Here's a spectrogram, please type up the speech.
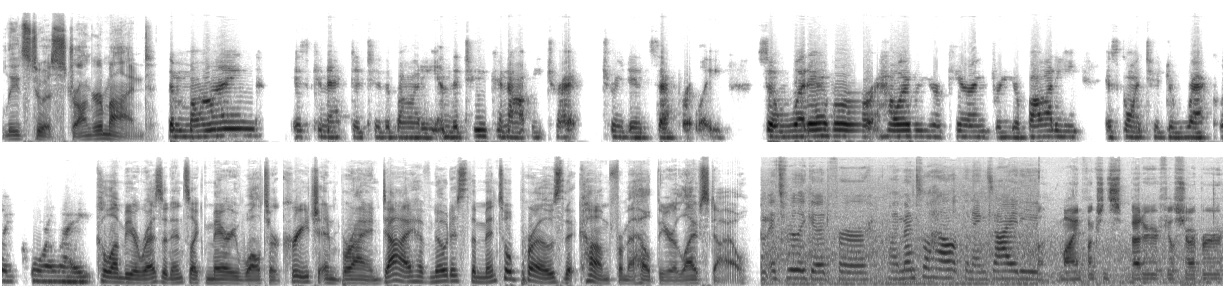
leads to a stronger mind. The mind is connected to the body, and the two cannot be treated separately. So whatever, however you're caring for your body is going to directly correlate. Columbia residents like Mary Walter Creech and Brian Dye have noticed the mental pros that come from a healthier lifestyle. It's really good for my mental health and anxiety. Mind functions better, feel sharper,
